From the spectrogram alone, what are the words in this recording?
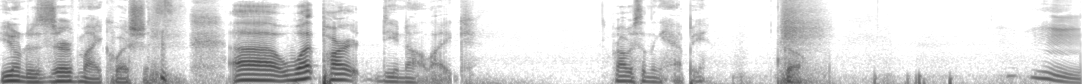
you don't deserve my questions. uh, what part do you not like? Probably something happy. Go. Hmm.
